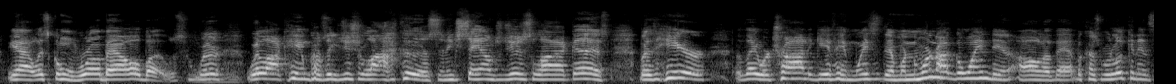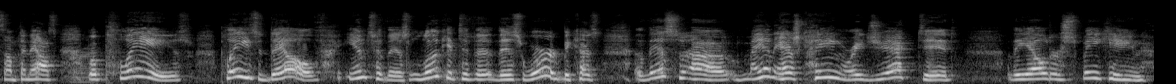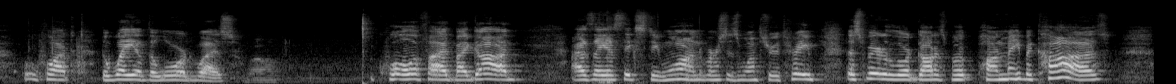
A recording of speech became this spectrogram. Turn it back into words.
Yeah, let's go and rub elbows. We're, we're like him because he's just like us and he sounds just like us. But here they were trying to give him wisdom, and we're not going into all of that because we're looking at something else. But please, please delve into this. Look into the, this word because this uh, man as king rejected the elder speaking what the way of the Lord was. Wow. Qualified by God Isaiah 61, verses 1 through 3. The Spirit of the Lord God is upon me because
